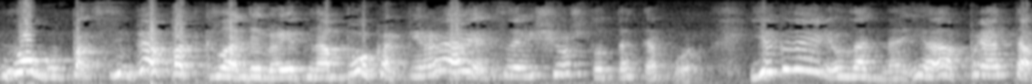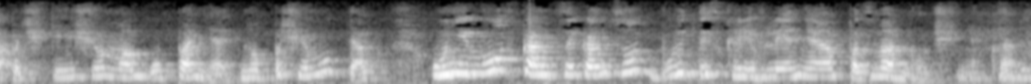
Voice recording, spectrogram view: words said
ногу под себя подкладывает, на бок опирается, еще что-то такое. Я говорю, ладно, я про тапочки еще могу понять, но почему так? У него, в конце концов, будет искривление позвоночника.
